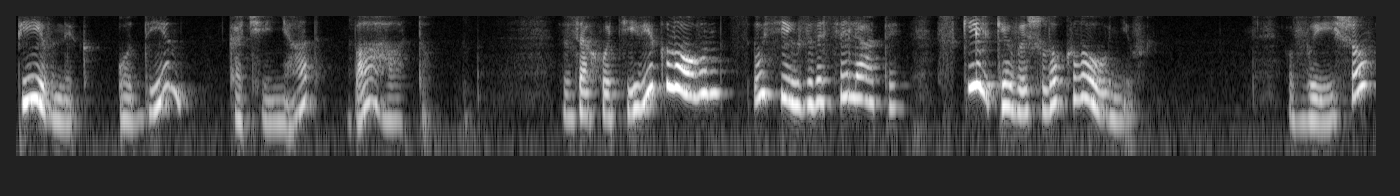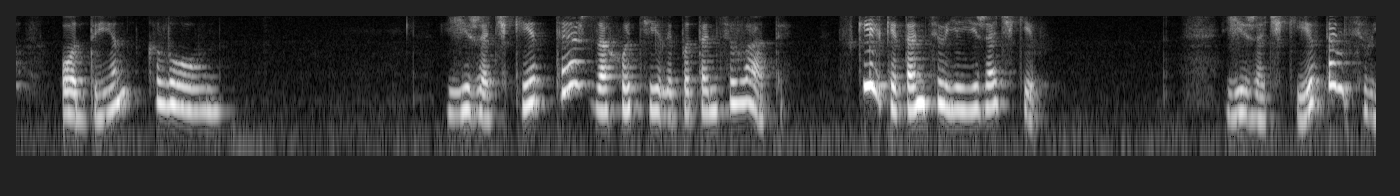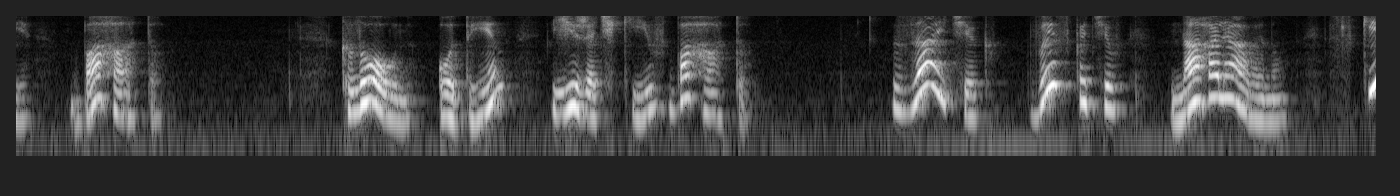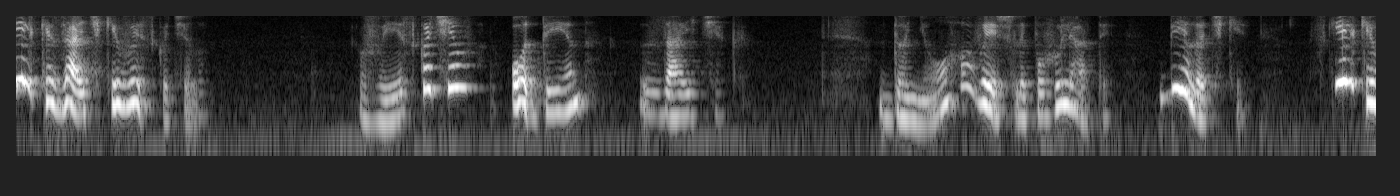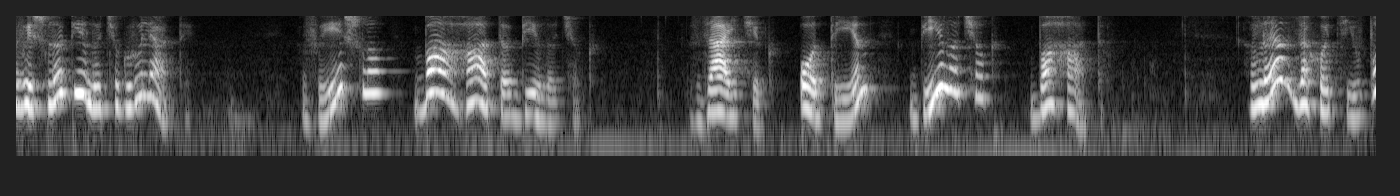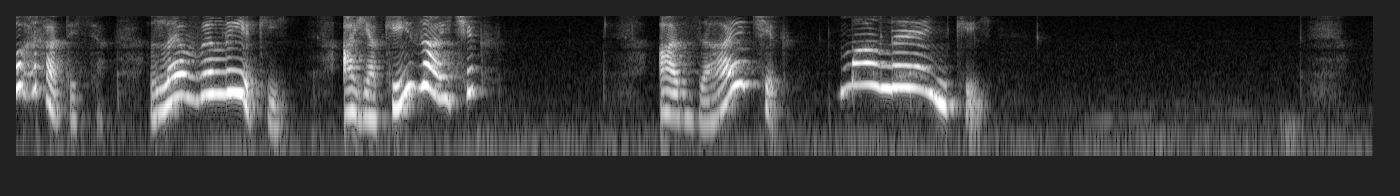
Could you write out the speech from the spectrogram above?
Півник один, каченят багато. Захотів і клоун усіх звеселяти. Скільки вийшло клоунів? Вийшов один клоун. Їжачки теж захотіли потанцювати. Скільки танцює їжачків? Їжачків танцює багато. Клоун один, їжачків багато. Зайчик вискочив на галявину. Скільки зайчиків вискочило? Вискочив один зайчик. До нього вийшли погуляти білочки. Скільки вийшло білочок гуляти? Вийшло багато білочок. Зайчик один, білочок багато. Лев захотів погратися. Лев великий. А який зайчик? А зайчик маленький.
